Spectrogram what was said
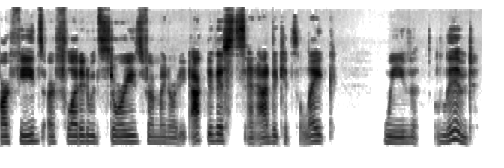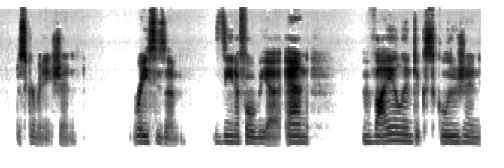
Our feeds are flooded with stories from minority activists and advocates alike. We've lived discrimination, racism, xenophobia, and violent exclusion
